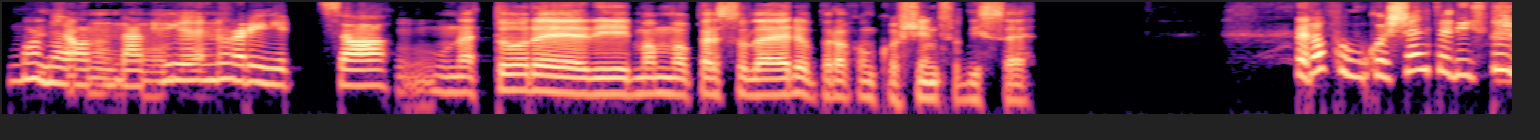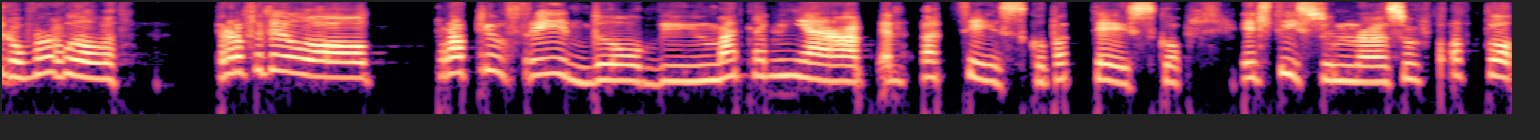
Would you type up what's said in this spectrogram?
Madonna, che tenerezza. Un attore di Mamma ha perso l'aereo però con coscienza di sé. Però con coscienza di sé, proprio, proprio, proprio freddo, mamma mia, è pazzesco, pazzesco. E sì, sul, sul fatto,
